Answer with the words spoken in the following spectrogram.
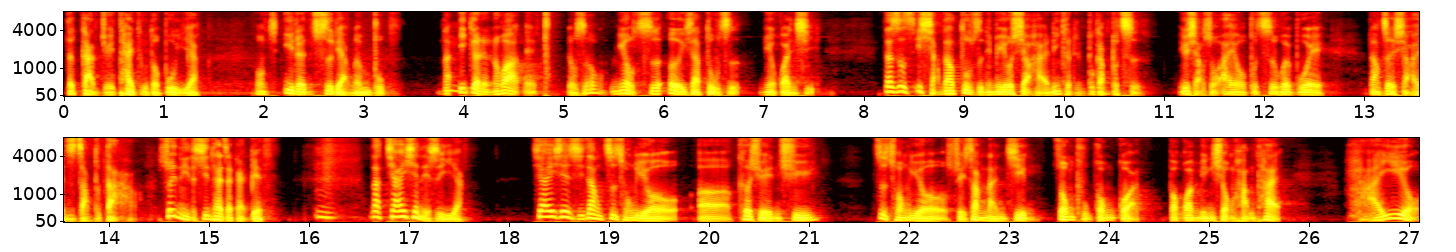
的感觉态度都不一样。我一人吃两人补。那一个人的话，哎，有时候没有吃饿一下肚子没有关系，但是一想到肚子里面有小孩，你可能不敢不吃。你就想说，哎呦，不吃会不会让这个小孩子长不大？所以你的心态在改变。嗯，那嘉义县也是一样。嘉义县实际上自从有呃科学园区，自从有水上南境、中埔公馆，包括民雄航太，还有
